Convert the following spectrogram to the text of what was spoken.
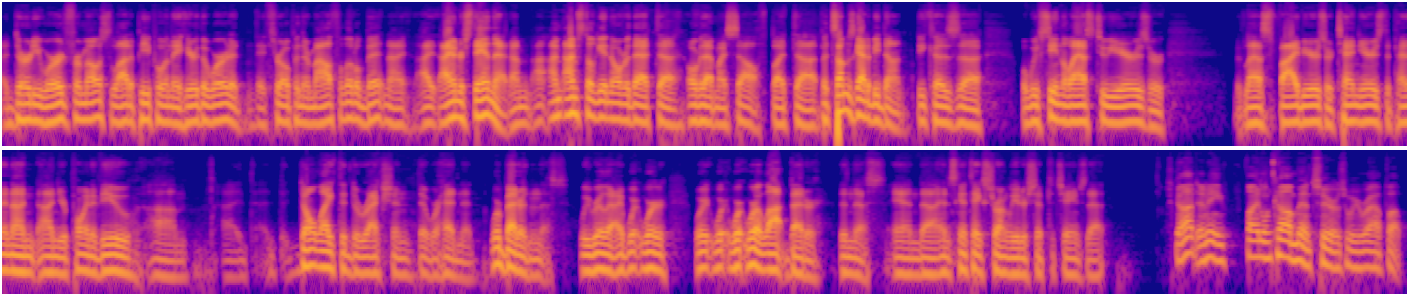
a dirty word for most. A lot of people when they hear the word, it, they throw open their mouth a little bit, and I, I, I understand that. I'm, I'm I'm still getting over that uh, over that myself, but uh, but something's got to be done because uh, what we've seen the last two years or the last five years or ten years, depending on on your point of view. Um, don't like the direction that we're heading in. We're better than this. We really, I, we're, we're, we're, we're, we're a lot better than this. And, uh, and it's going to take strong leadership to change that. Scott, any final comments here as we wrap up?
